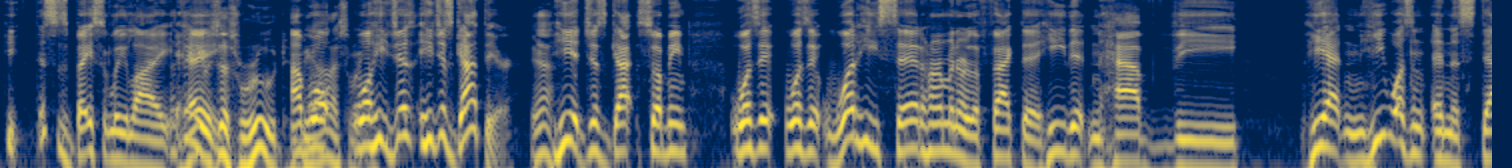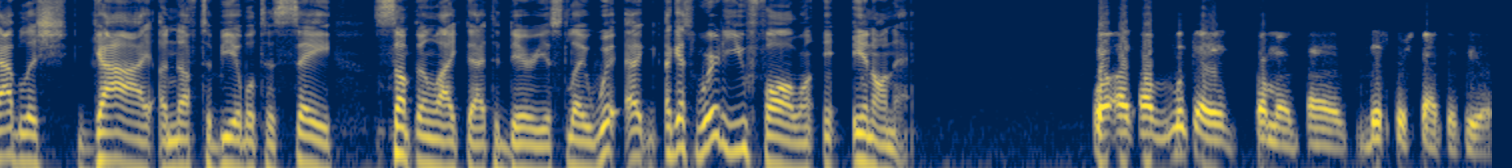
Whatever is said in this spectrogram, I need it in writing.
he, this is basically like, I think hey, he was just rude. To I- be well, honest with well, he just he just got there. Yeah. he had just got. So I mean, was it was it what he said, Herman, or the fact that he didn't have the he hadn't he wasn't an established guy enough to be able to say something like that to Darius Slay. I, I guess where do you fall on, in on that? Well, I, I've looked at it from a, uh, this perspective here.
